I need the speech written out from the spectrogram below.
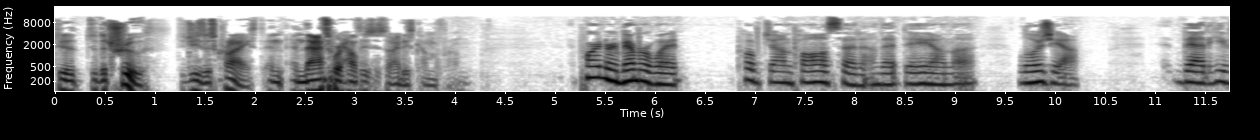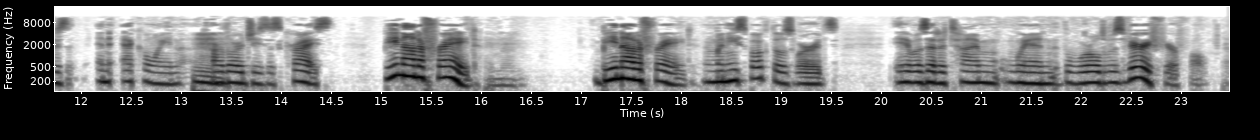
to, to the truth to jesus christ and, and that's where healthy societies come from Important to remember what Pope John Paul said on that day on the loggia, that he was an echoing Mm. our Lord Jesus Christ. Be not afraid. amen Be not afraid. And when he spoke those words, it was at a time when the world was very fearful. Yeah.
